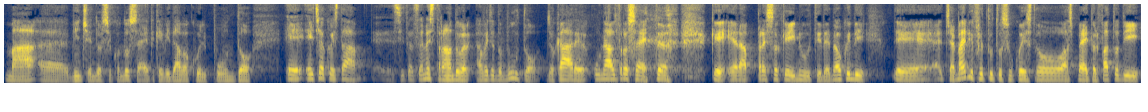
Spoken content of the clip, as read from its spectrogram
ma eh, vincendo il secondo set che vi dava quel punto e, e c'è questa eh, situazione strana dove avete dovuto giocare un altro set che era pressoché inutile, no? quindi ci hai mai riflettuto su questo aspetto, il fatto di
